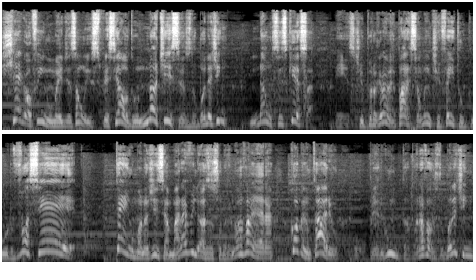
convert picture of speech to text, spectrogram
Chega ao fim uma edição especial do Notícias do Boletim. Não se esqueça, este programa é parcialmente feito por você. Tem uma notícia maravilhosa sobre a nova era, comentário ou pergunta para a voz do boletim?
